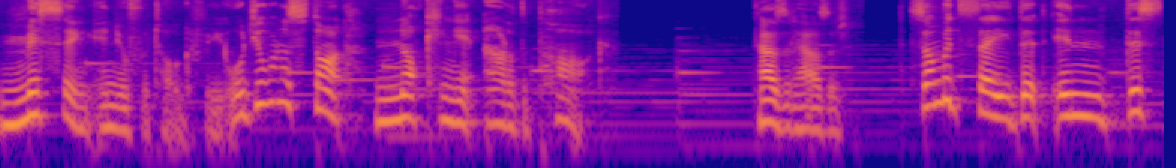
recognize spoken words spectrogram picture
missing in your photography, or do you want to start knocking it out of the park? How's it, how's it? Some would say that in this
